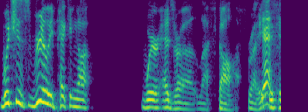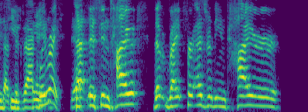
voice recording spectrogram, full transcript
which is really picking up where Ezra left off, right? Yes, because that's exactly right. Yes. That this entire that right for Ezra, the entire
